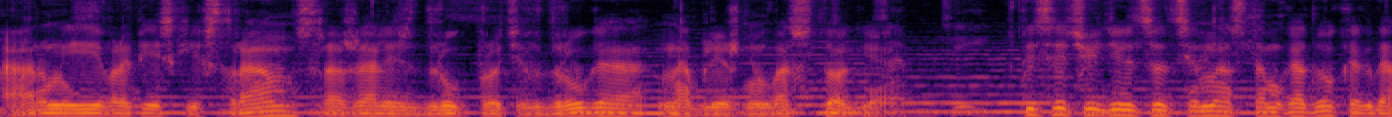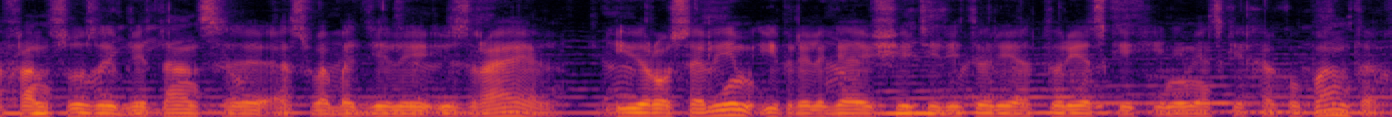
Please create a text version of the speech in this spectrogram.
армии европейских стран сражались друг против друга на Ближнем Востоке. В 1917 году, когда французы и британцы освободили Израиль, Иерусалим и прилегающие территории от турецких и немецких оккупантов,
